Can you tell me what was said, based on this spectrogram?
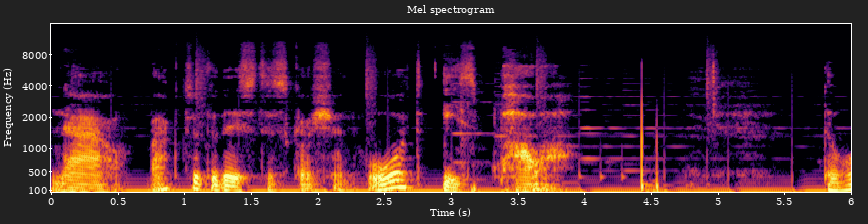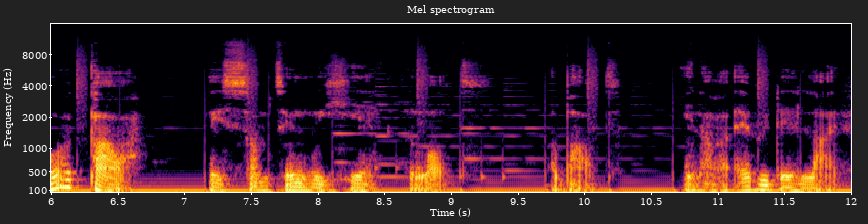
Now, back to today's discussion. What is power? The word power is something we hear a lot about in our everyday life.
